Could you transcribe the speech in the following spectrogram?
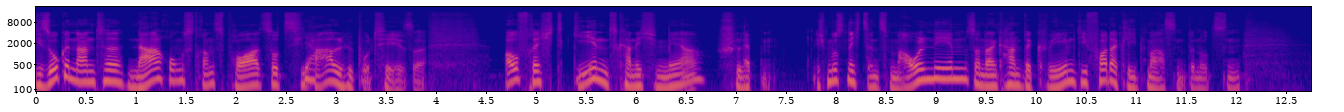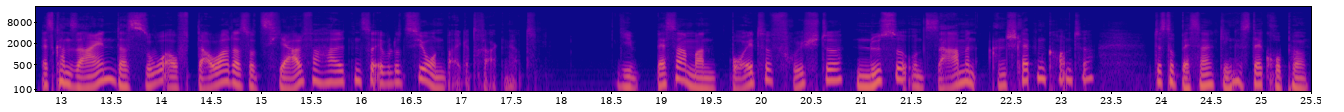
Die sogenannte Nahrungstransport-Sozialhypothese. Aufrecht gehend kann ich mehr schleppen. Ich muss nichts ins Maul nehmen, sondern kann bequem die Vordergliedmaßen benutzen. Es kann sein, dass so auf Dauer das Sozialverhalten zur Evolution beigetragen hat. Je besser man Beute, Früchte, Nüsse und Samen anschleppen konnte, desto besser ging es der Gruppe.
